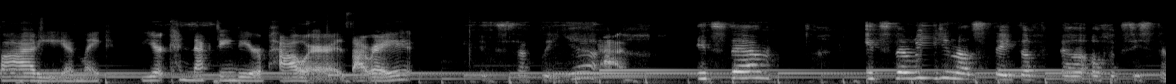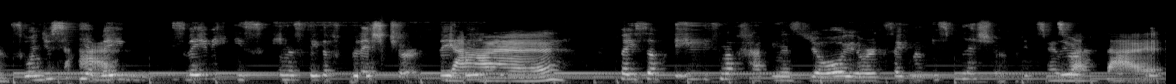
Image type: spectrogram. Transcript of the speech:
body and like you're connecting to your power is that right Exactly. Yeah. yeah It's the it's the original state of uh, of existence. When you see a baby, this baby is in a state of pleasure. They, yeah they face of it's not happiness, joy, or excitement. It's pleasure. It's i pure love that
